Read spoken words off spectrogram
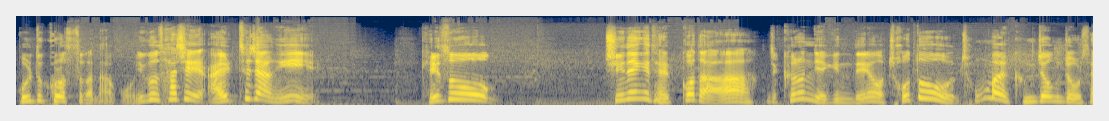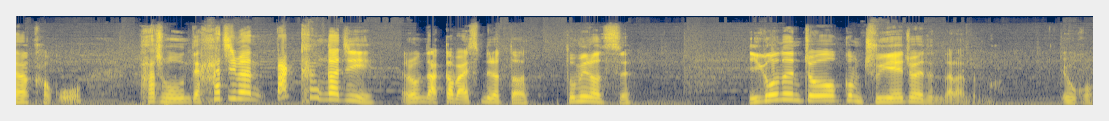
골드 크로스가 나고. 이거 사실 알트장이 계속 진행이 될 거다. 이제 그런 얘기인데요. 저도 정말 긍정적으로 생각하고 다 좋은데 하지만 딱 한 가지 여러분들 아까 말씀드렸던 도미넌스. 이거는 조금 주의해줘야 된다라는 거. 요거.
